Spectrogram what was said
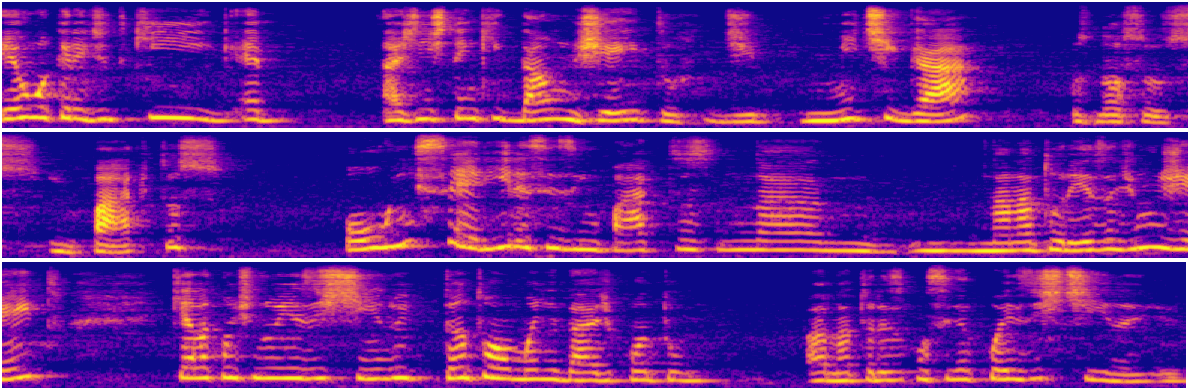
eu acredito que é, a gente tem que dar um jeito de mitigar os nossos impactos ou inserir esses impactos na, na natureza de um jeito que ela continue existindo e tanto a humanidade quanto a natureza consiga coexistir, né?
